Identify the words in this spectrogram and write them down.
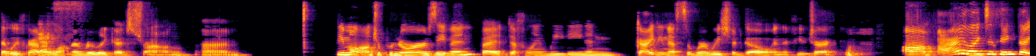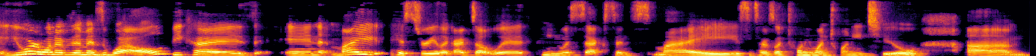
that we've got yes. a lot of really good, strong um, female entrepreneurs, even, but definitely leading and guiding us to where we should go in the future. Um, I like to think that you are one of them as well, because in my history, like I've dealt with pain with sex since my, since I was like 21, 22. Um,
